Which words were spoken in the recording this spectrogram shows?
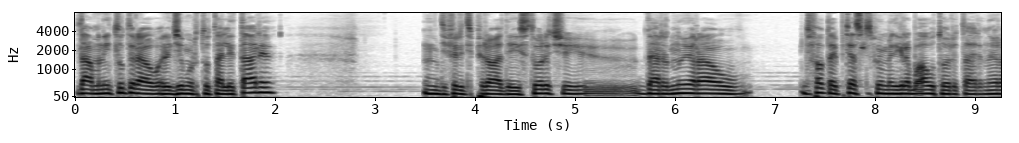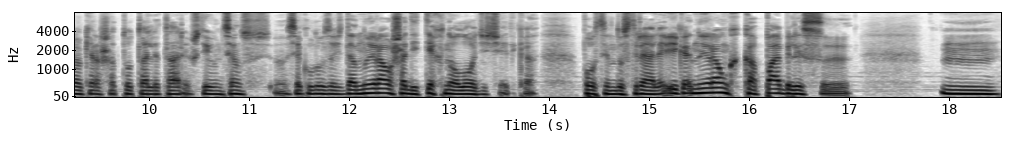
da, mâine tot erau regimuri totalitare, în diferite perioade istorice, dar nu erau de fapt, ai putea să le spui mai degrabă autoritare, nu erau chiar așa totalitare, știi, în sensul secolul 20, dar nu erau așa de tehnologice, adică post-industriale, adică nu erau încă capabili să, m-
